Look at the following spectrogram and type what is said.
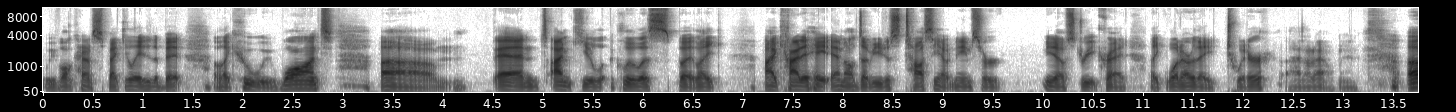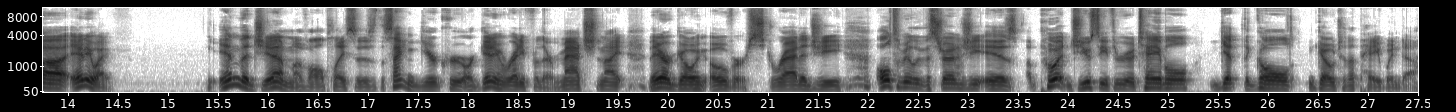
we've all kind of speculated a bit like who we want. Um, and I'm clueless, but like I kind of hate MLW just tossing out names for you know street cred. Like, what are they? Twitter? I don't know, man. Uh, anyway, in the gym of all places the second gear crew are getting ready for their match tonight they are going over strategy ultimately the strategy is put juicy through a table get the gold go to the pay window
